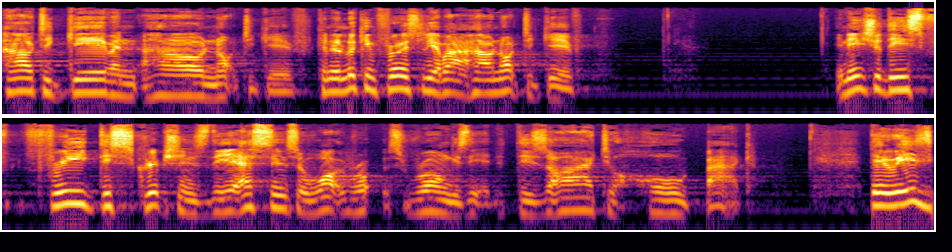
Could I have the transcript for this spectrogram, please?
how to give and how not to give. Kind of looking firstly about how not to give. In each of these three descriptions, the essence of what's wrong is the desire to hold back. There is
